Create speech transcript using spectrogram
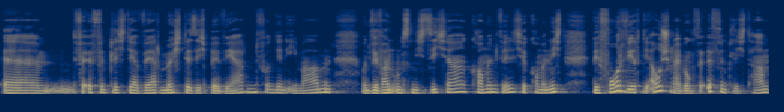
äh, veröffentlicht, ja, wer möchte sich bewerben von den Imamen und wir waren uns nicht sicher, kommen welche, kommen nicht. Bevor wir die Ausschreibung veröffentlicht haben,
